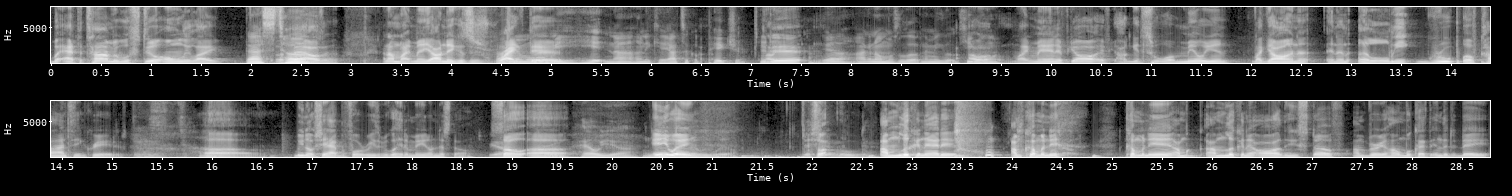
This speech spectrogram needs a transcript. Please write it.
But at the time, it was still only like That's a tough. thousand. And I'm like, man, y'all niggas is right remember there. When we hit 900k. I took a picture. you did. Yeah, I can almost look. Let me look. Keep I going. like, man, if y'all if y'all get to a million, like y'all in a in an elite group of content creators. Uh, you know, shit happened for a reason. We go hit a million on this though. So uh, Hell yeah. anyway, Yeah, we will. So. I'm looking at it. I'm coming in, coming in. I'm I'm looking at all these stuff. I'm very humble because at the end of the day,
